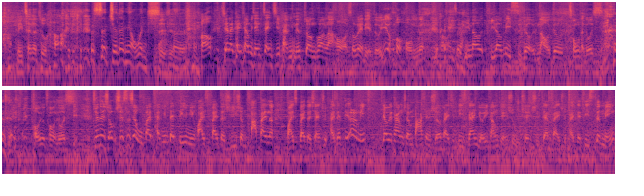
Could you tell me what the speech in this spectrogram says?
你撑得住？是绝对没有问题啊。是是是对对对，好，先来看一下目前战绩排名的状况啦。哦，收贝脸怎么又红了？这样 提到提到 Miss 就脑就充很多血，头又充很多血。军队熊十四胜五败，排名在第一名。华裔 Spider 十一胜八败呢，华裔 Spider 现在是排在第二名。耀月太阳城八胜十二败是第三，友谊钢铁是五胜十三败是排在第四名。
